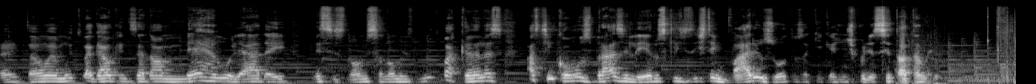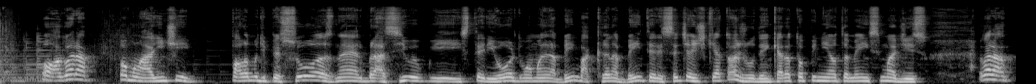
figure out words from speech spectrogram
né? Então é muito legal quem quiser dar uma mergulhada aí nesses nomes, são nomes muito bacanas, assim como os brasileiros, que existem vários outros aqui que a gente podia citar também. Bom, agora vamos lá, a gente falamos de pessoas, né, Brasil e exterior de uma maneira bem bacana, bem interessante, a gente quer a tua ajuda, hein? Quero a tua opinião também em cima disso. Agora,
